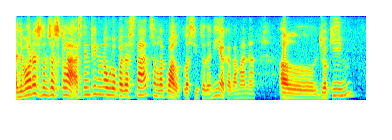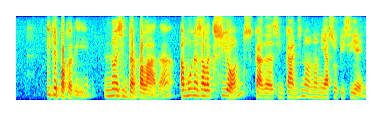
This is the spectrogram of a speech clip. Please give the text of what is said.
Llavors, doncs, és clar, estem fent una Europa d'estats en la qual la ciutadania que demana el Joaquim hi té poc a dir no és interpel·lada, amb unes eleccions cada cinc anys no n'hi no ha suficient.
